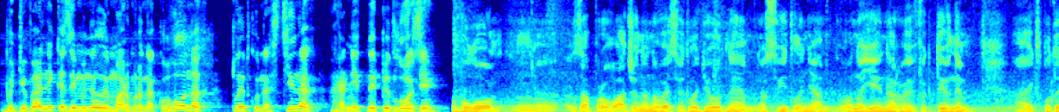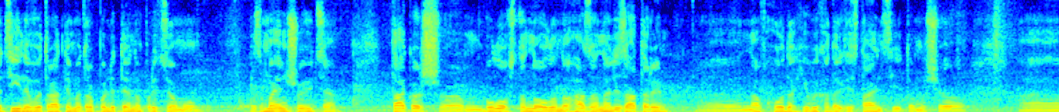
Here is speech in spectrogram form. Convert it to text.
Будівельники замінили мармур на колонах, плитку на стінах, граніт на підлозі. Було запроваджено нове світлодіодне освітлення. Воно є енергоефективним. Експлуатаційні витрати метрополітену при цьому зменшуються. Також е, було встановлено газоаналізатори на входах і виходах зі станції, тому що е,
